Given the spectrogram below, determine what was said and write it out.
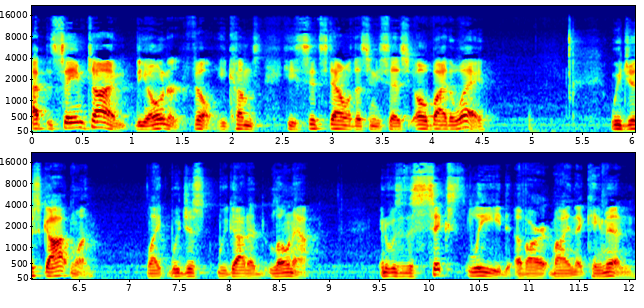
at the same time, the owner, Phil, he comes, he sits down with us and he says, "Oh, by the way, we just got one. Like we just we got a loan out. and it was the sixth lead of our mine that came in."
